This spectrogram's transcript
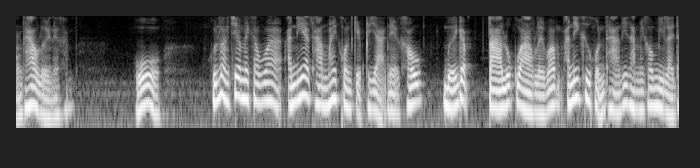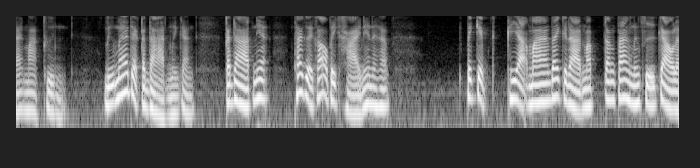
2เท่าเลยนะครับโอ้คุณฟังเชื่อไหมครับว่า อันเนี้ยทำให้คนเก็บขยะเนี่ยเขาเหมือนกับ ตาลุกวาวเลยว่า อันนี้คือหนทางที่ทำให้เขามีรายได้มากขึ้น หรือแม้แต่กระดาษเหมือนกัน กระดาษเนี่ยถ้าเกิดเขาเอาไปขายเนี่ยนะครับ ไปเก็บขยะมาได้กระดาษมาตั้งๆหนังสือเก่าอะไร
